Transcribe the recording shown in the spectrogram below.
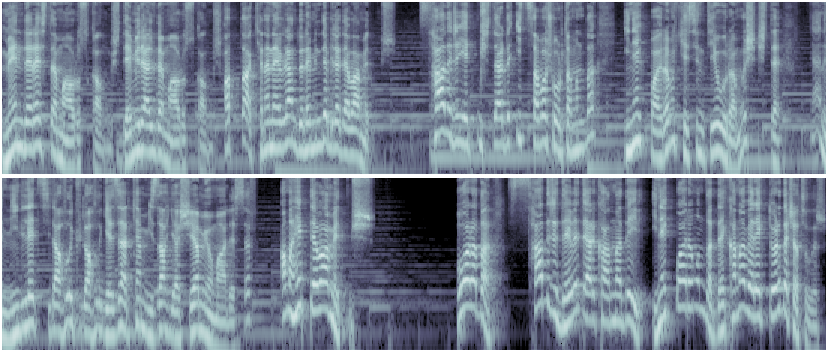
Menderes de maruz kalmış, Demirel de maruz kalmış. Hatta Kenan Evren döneminde bile devam etmiş. Sadece 70'lerde iç savaş ortamında inek bayramı kesintiye uğramış. İşte yani millet silahlı külahlı gezerken mizah yaşayamıyor maalesef. Ama hep devam etmiş. Bu arada sadece devlet erkanına değil, inek bayramında dekana ve rektöre de çatılır.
